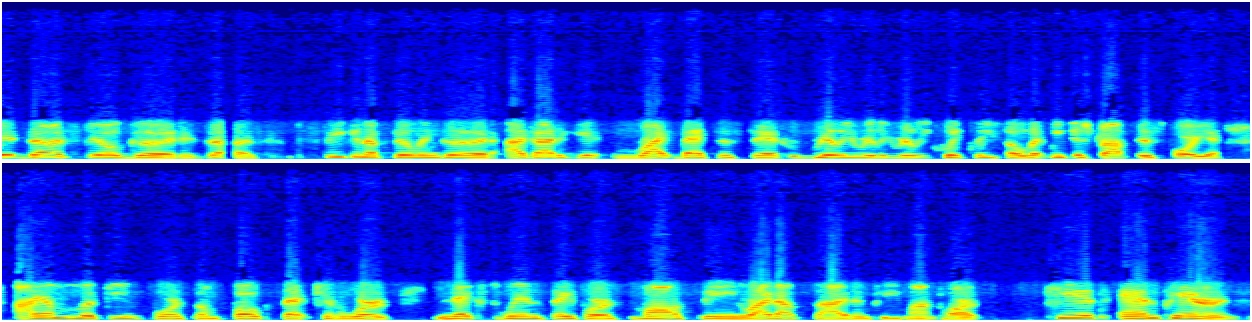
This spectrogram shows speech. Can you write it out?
It does feel good. It does. Speaking of feeling good, I got to get right back to set really, really, really quickly. So let me just drop this for you. I am looking for some folks that can work next Wednesday for a small scene right outside in Piedmont Park. Kids and parents.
